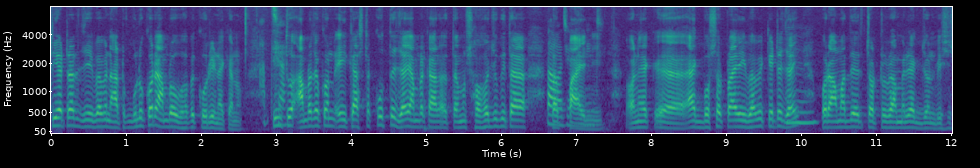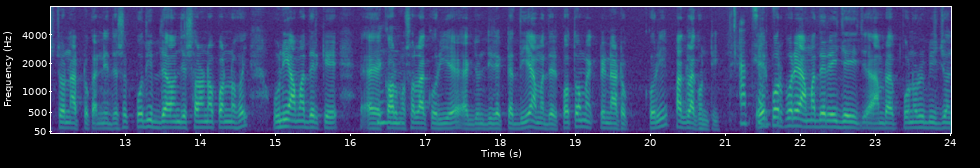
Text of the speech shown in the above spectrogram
থিয়েটার যেভাবে নাটকগুলো করে আমরা ওভাবে করি না কেন? আচ্ছা। কিন্তু আমরা যখন এই কাজটা করতে যাই আমরা তেমন সহযোগিতা পাইনি। অনেক এক বছর প্রায় এইভাবে কেটে যায়। পরে আমাদের চট্টগ্রামের একজন বিশিষ্ট নাট্যকার নির্দেশক প্রদীপ দেওয়ান যে শরণাপন্ন হই। উনি আমাদেরকে কর্মশালা করিয়ে একজন ডিরেক্টর দিয়ে আমাদের প্রথম একটা নাটক করি পাগলা ঘন্টি আচ্ছা, এরপর পরে আমাদের এই যে আমরা পনেরো বিশ জন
